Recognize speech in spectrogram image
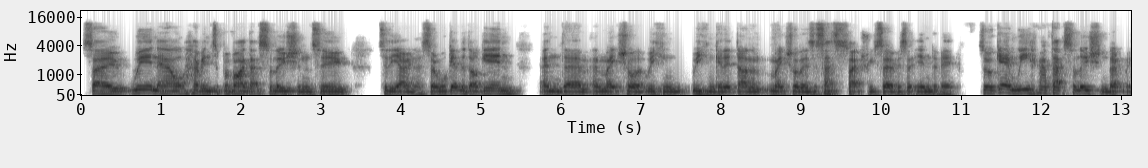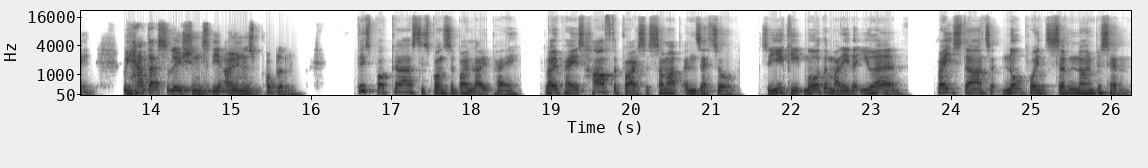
So we're now having to provide that solution to to the owner. So we'll get the dog in and um, and make sure that we can we can get it done and make sure there's a satisfactory service at the end of it. So again, we have that solution, don't we? We have that solution to the owner's problem. This podcast is sponsored by Lopay. Lopay is half the price of SumUp and Zettle, so you keep more of the money that you earn. Rates start at 0.79%.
